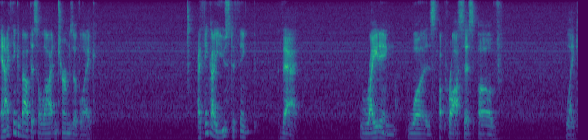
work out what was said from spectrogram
And I think about this a lot in terms of like I think I used to think that writing was a process of like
